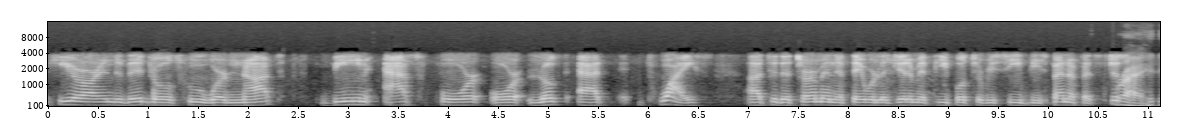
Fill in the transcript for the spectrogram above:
here are individuals who were not being asked for or looked at twice uh, to determine if they were legitimate people to receive these benefits. Just right.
